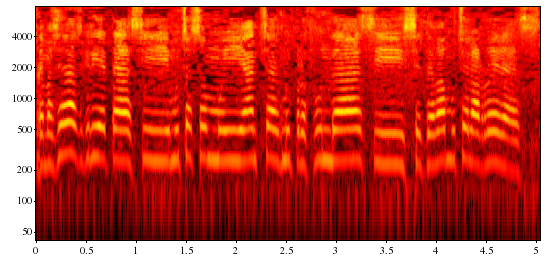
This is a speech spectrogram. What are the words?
Demasiadas grietas y muchas son muy anchas, muy profundas y se te van mucho las ruedas.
